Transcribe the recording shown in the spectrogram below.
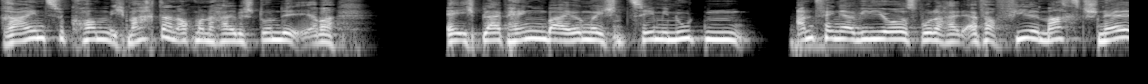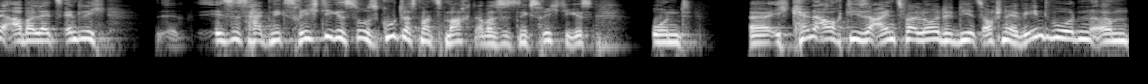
reinzukommen. Ich mache dann auch mal eine halbe Stunde, aber ey, ich bleib hängen bei irgendwelchen 10 Minuten Anfängervideos, wo du halt einfach viel machst, schnell, aber letztendlich äh, ist es halt nichts Richtiges. So ist gut, dass man es macht, aber es ist nichts Richtiges. Und äh, ich kenne auch diese ein, zwei Leute, die jetzt auch schon erwähnt wurden. Ähm,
